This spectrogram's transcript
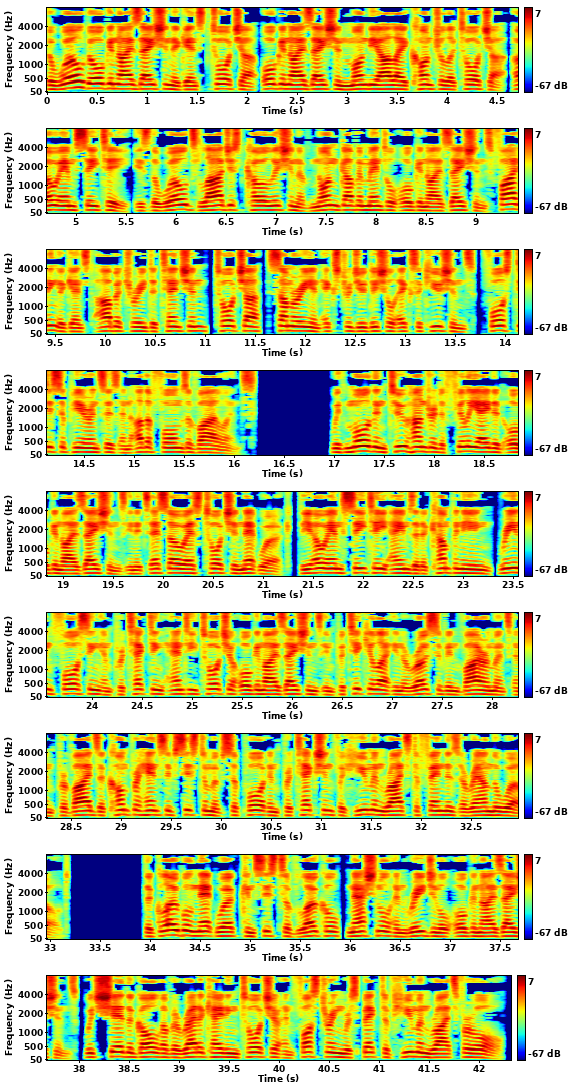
The World Organization Against Torture Organisation Mondiale contre la Torture, OMCT is the world's largest coalition of non-governmental organizations fighting against arbitrary detention, torture, summary and extrajudicial executions, forced disappearances and other forms of violence. With more than 200 affiliated organizations in its SOS Torture network, the OMCT aims at accompanying, reinforcing and protecting anti-torture organizations in particular in erosive environments and provides a comprehensive system of support and protection for human rights defenders around the world. The global network consists of local, national and regional organizations, which share the goal of eradicating torture and fostering respect of human rights for all.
